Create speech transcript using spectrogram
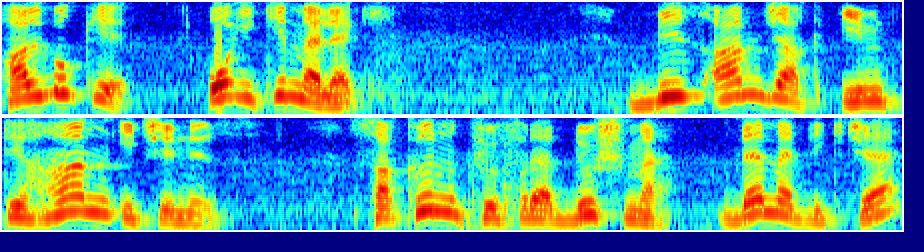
Halbuki o iki melek biz ancak imtihan içiniz, sakın küfre düşme demedikçe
